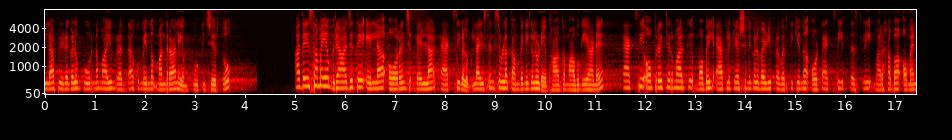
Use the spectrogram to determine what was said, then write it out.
എല്ലാ പിഴകളും പൂർണമായും റദ്ദാക്കുമെന്നും മന്ത്രാലയം കൂട്ടിച്ചേർത്തു. അതേസമയം രാജ്യത്തെ എല്ലാ ഓറഞ്ച് വെള്ള ടാക്സികളും ലൈസൻസുള്ള കമ്പനികളുടെ ഭാഗമാവുകയാണ്. ടാക്സി ഓപ്പറേറ്റർമാർക്ക് മൊബൈൽ ആപ്ലിക്കേഷനുകൾ വഴി പ്രവർത്തിക്കുന്ന ഓ ടാക്സി തെസ്ലി മർഹബ ഒമൻ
